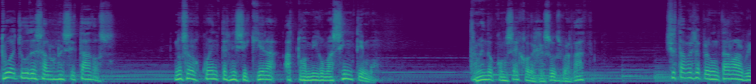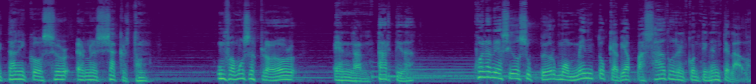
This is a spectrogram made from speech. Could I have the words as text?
tú ayudes a los necesitados, no se los cuentes ni siquiera a tu amigo más íntimo. Tremendo consejo de Jesús, ¿verdad? Si esta vez le preguntaron al británico Sir Ernest Shackleton, un famoso explorador en la Antártida, cuál había sido su peor momento que había pasado en el continente helado.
